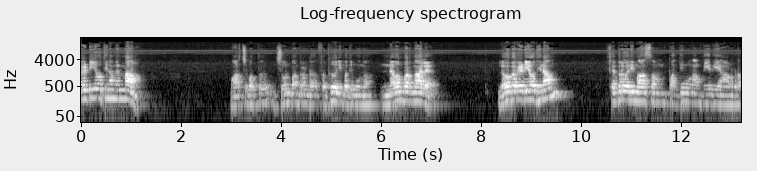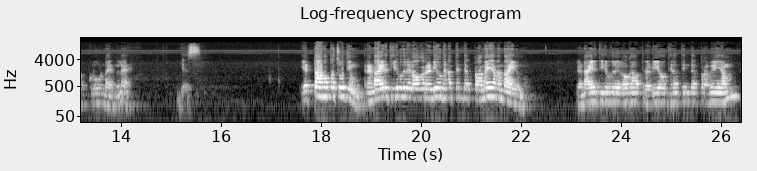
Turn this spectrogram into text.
റേഡിയോ ദിനം എന്നാണ്. മാർച്ച് പത്ത് ജൂൺ പന്ത്രണ്ട് ഫെബ്രുവരി പതിമൂന്ന് നവംബർ നാല്. ലോക റേഡിയോ ദിനം ഫെബ്രുവരി മാസം പതിമൂന്നാം തീയതിയാണ് ഇവിടെ ക്ലൂ ഉണ്ടായിരുന്നു അല്ലേ? യെസ് എട്ടാമത്തെ ചോദ്യം. രണ്ടായിരത്തി ഇരുപതിലെ ലോക റേഡിയോ ദിനത്തിന്റെ പ്രമേയം എന്തായിരുന്നു? രണ്ടായിരത്തി ഇരുപതിലെ ലോക റേഡിയോ ദിനത്തിന്റെ പ്രമേയം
